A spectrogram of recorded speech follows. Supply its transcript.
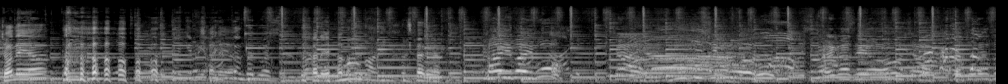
전에요 짱개빙 잠깐 가져왔습니다. 아닙니까? 전에요 가위바위보. 자, 분. 잘 가세요. 자, 각자 차려서.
